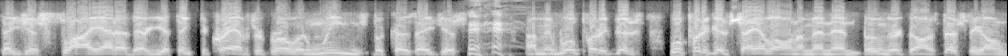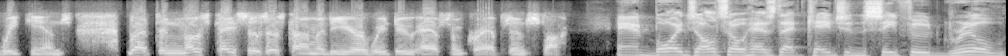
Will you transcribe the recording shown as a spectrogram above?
they just fly out of there. You think the crabs are growing wings because they just, I mean, we'll put a good, we'll put a good sale on them and then boom, they're gone, especially on weekends. But in most cases this time of the year, we do have some crabs in stock. And Boyd's also has that Cajun seafood grill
